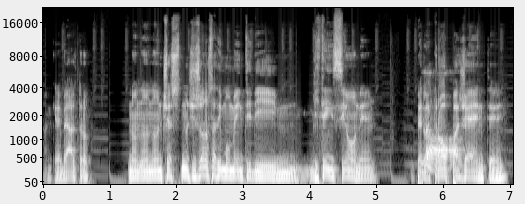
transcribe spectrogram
mancherebbe altro. Non, non, non, ci sono stati momenti di, di tensione per no. la troppa gente.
